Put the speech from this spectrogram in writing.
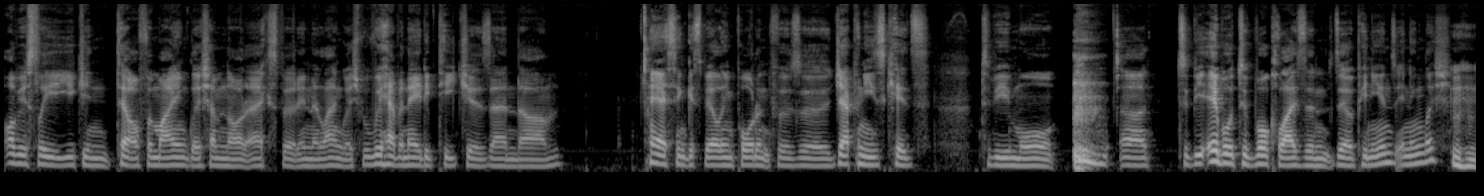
obviously you can tell from my English I'm not an expert in the language, but we have a native teachers, and um, yeah, I think it's very important for the Japanese kids to be more uh, to be able to vocalize them their opinions in English. hmm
